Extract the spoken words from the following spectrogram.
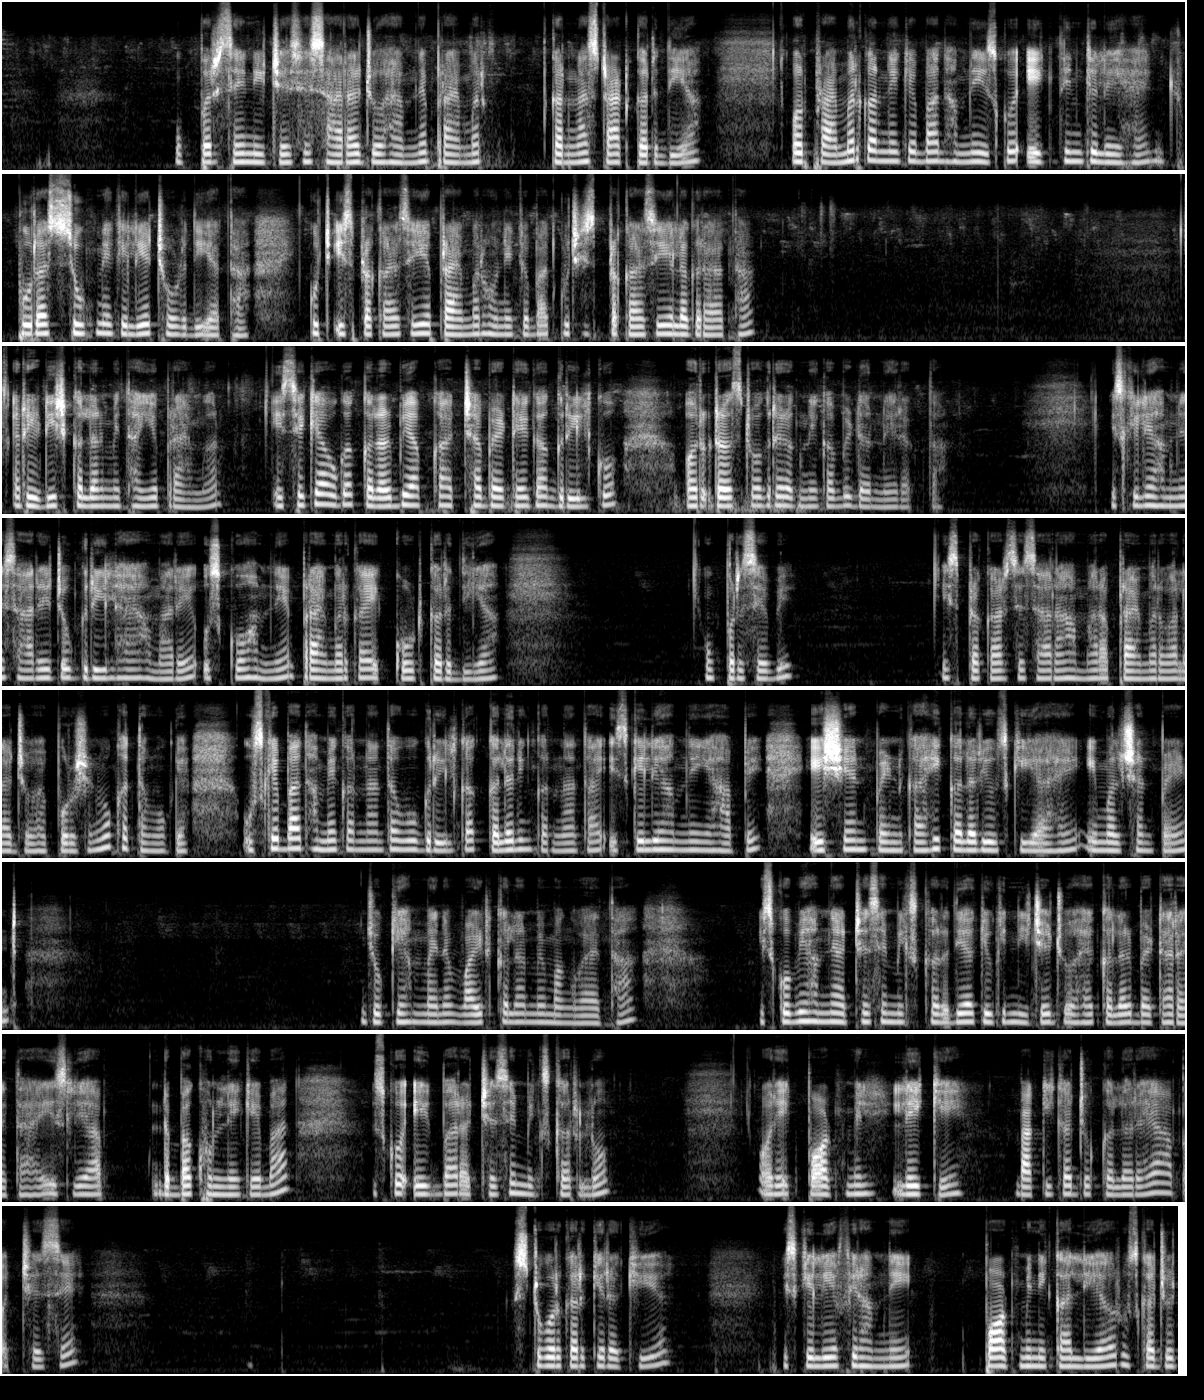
ऊपर से नीचे से सारा जो है हमने प्राइमर करना स्टार्ट कर दिया। और प्राइमर करने के बाद हमने इसको एक दिन के लिए है, पूरा सूखने के लिए छोड़ दिया था। कुछ इस प्रकार से ये प्राइमर होने के बाद कुछ इस प्रकार से ये लग रहा था। रेडिश कलर में था ये प्राइमर इससे क्या होगा कलर भी आपका अच्छा बैठेगा ग्रिल को और रस्ट वगैरह लगने का भी डर नहीं रखता। इसके लिए हमने सारे जो ग्रिल हैं हमारे, उसको हमने प्राइमर का एक कोट कर दिया। ऊपर से भी। इस प्रकार से सारा हमारा प्राइमर वाला जो है पोर्शन वो ख़त्म हो गया। उसके बाद हमें करना था वो ग्रिल का कलरिंग करना था। इसके लिए हमने यहाँ पे एशियन पेंट का ही कलर यूज़ किया है इमल्शन पेंट जो कि हम मैंने वाइट कलर में मंगवाया था। इसको भी हमने अच्छे से मिक्स कर दिया क्योंकि नीचे जो है कलर बैठा रहता है, इसलिए आप डब्बा खोलने के बाद इसको एक बार अच्छे से मिक्स कर लो और एक पॉट में लेके बाकी का जो कलर है आप अच्छे से स्टोर करके रखिए इसके लिए फिर हमने पॉट में निकाल लिया और उसका जो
